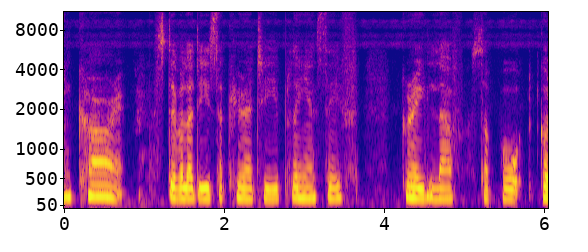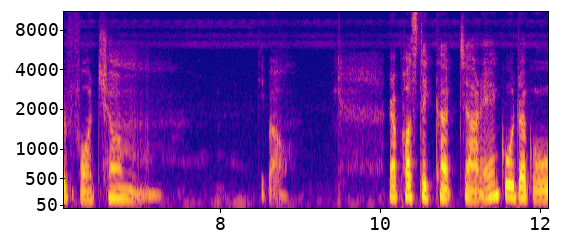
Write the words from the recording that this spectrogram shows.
anchor stability security playing safe great love support good fortune ဒီပေါ့ repostic card ကြတယ်ကိုအတွက်ကို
